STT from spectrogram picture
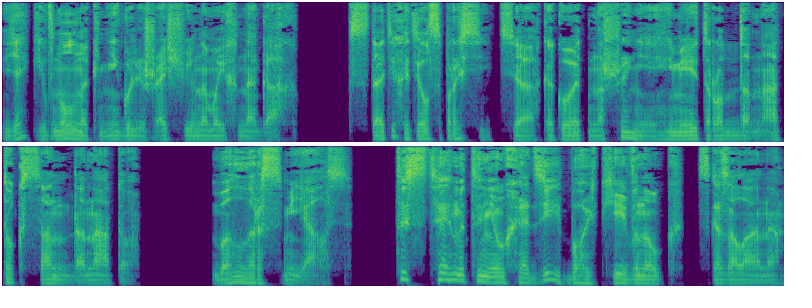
Я кивнул на книгу, лежащую на моих ногах. Кстати, хотел спросить, а какое отношение имеет род Донато к Сан-Донато? Белла рассмеялась. «Ты с темы-то не уходи, бойкий внук», — сказала она.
